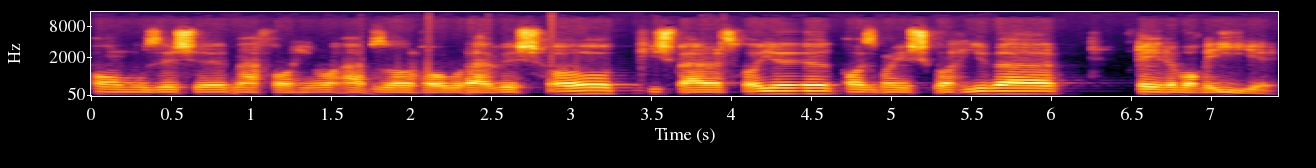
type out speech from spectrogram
آموزش مفاهیم و ابزارها و روش ها پیشورز های آزمایشگاهی و غیر واقعیه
